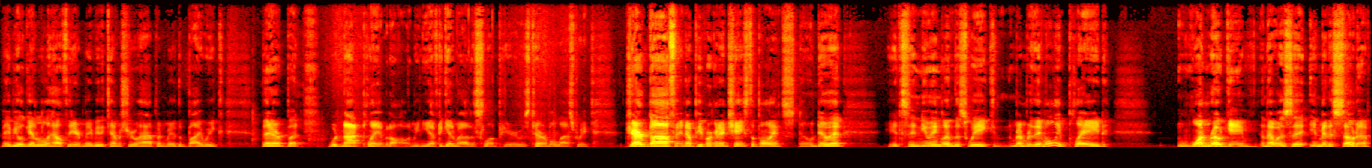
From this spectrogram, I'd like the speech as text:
Maybe he'll get a little healthier. Maybe the chemistry will happen. Maybe the bye week there, but would not play him at all. I mean, you have to get him out of the slump here. It was terrible last week. Jared Goff, I know people are going to chase the points. Don't do it. It's in New England this week. Remember, they've only played one road game, and that was uh, in Minnesota.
